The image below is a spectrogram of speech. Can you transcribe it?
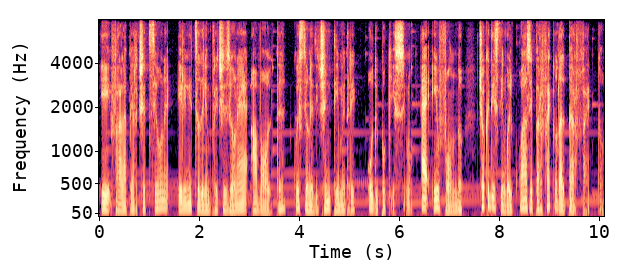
e fra la percezione e l'inizio dell'imprecisione è a volte questione di centimetri o di pochissimo. È, in fondo, ciò che distingue il quasi perfetto dal perfetto,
